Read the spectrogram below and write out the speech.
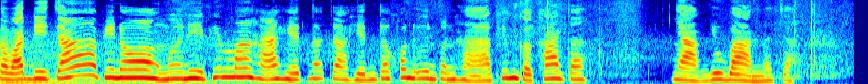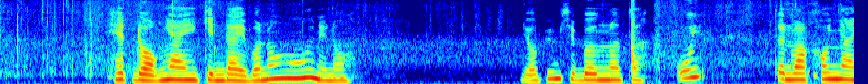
สวัสดีจ้าพี่น้องเมื่อนี้พิมพ์มาหาเห็ดเนาะจ้ะเห็นแต่คนอื่นปัญหาพิมพ์ก็คาดแต่อยากอยู่บ้านนะจ้ะเห็ดดอกใหญ่กินได้บ่น้อยนี่เนาะเดี๋ยวพิมพ์สิเบิงเนาะจ้ะอุ้ยจนว่าเขาใหญ่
